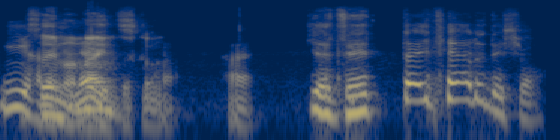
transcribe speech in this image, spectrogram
いいそういうの話ないんですか？よそんな。い。や絶対にあるでしょ。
